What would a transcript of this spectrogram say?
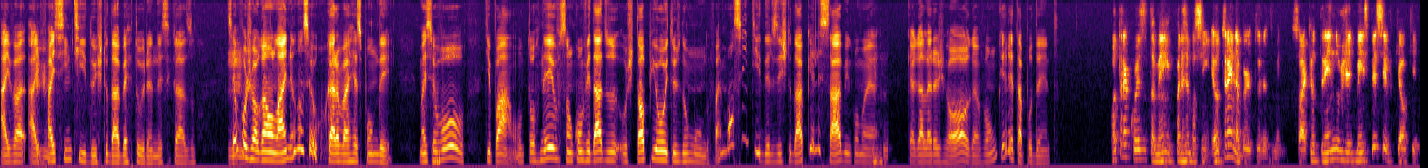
Aí, vai, aí uhum. faz sentido estudar a abertura nesse caso. Se uhum. eu vou jogar online, eu não sei o que o cara vai responder. Mas se eu uhum. vou, tipo, ah, um torneio são convidados os top 8 do mundo. Faz maior sentido eles estudar porque eles sabem como é uhum. que a galera joga, vão querer estar tá por dentro. Outra coisa também, por exemplo, assim, eu treino abertura também, só que eu treino de um jeito bem específico, que é o quê?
